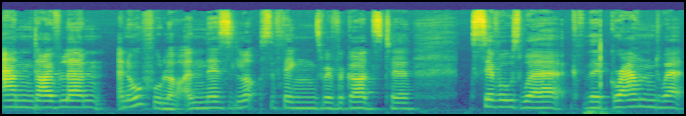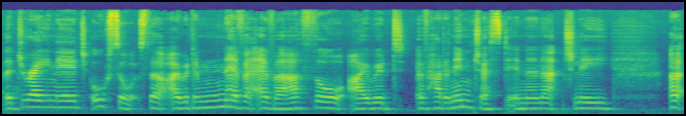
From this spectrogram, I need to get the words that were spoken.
And I've learned an awful lot. And there's lots of things with regards to civils work, the groundwork, the drainage, all sorts that I would have never ever thought I would have had an interest in and actually uh,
